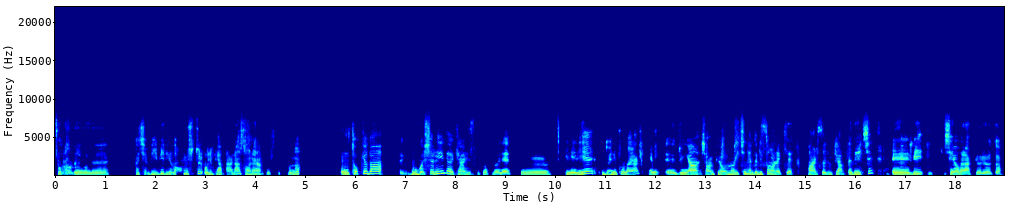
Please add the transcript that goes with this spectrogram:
çok e, kaç, bir, bir yıl olmuştur olimpiyatlardan sonra yapmıştık bunu. E, Tokyo'da e, bu başarıyı da kendisi çok böyle e, ileriye dönük olarak hem e, dünya şampiyonluğu için hem de bir sonraki Paris Olimpiyatları için e, bir şey olarak görüyordu.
